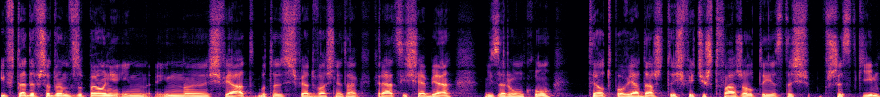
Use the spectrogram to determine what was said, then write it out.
I wtedy wszedłem w zupełnie in, inny świat, bo to jest świat właśnie tak, kreacji siebie, wizerunku. Ty odpowiadasz, ty świecisz twarzą, ty jesteś wszystkim.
